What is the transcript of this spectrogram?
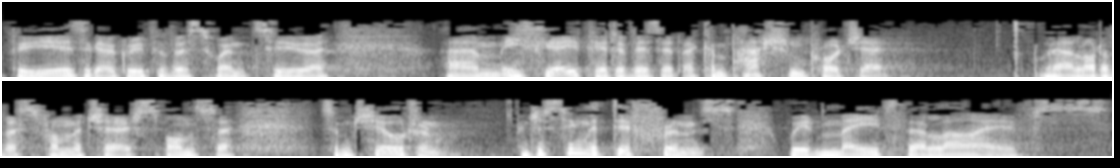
A few years ago, a group of us went to uh, um, Ethiopia to visit a compassion project where a lot of us from the church sponsor some children. And just seeing the difference we had made to their lives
